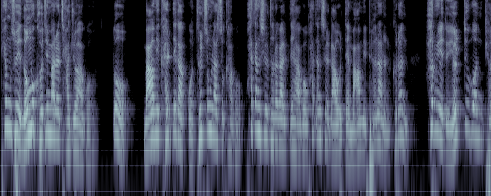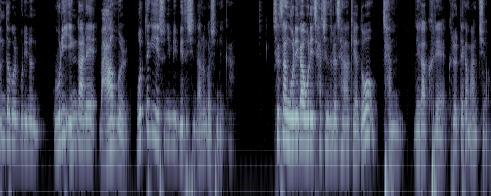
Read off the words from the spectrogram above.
평소에 너무 거짓말을 자주 하고 또 마음이 갈 때 같고 들쑥날쑥하고 화장실 들어갈 때 하고 화장실 나올 때 마음이 변하는 그런 하루에도 12번 변덕을 부리는 우리 인간의 마음을 어떻게 예수님이 믿으신다는 것입니까? 실상 우리가 우리 자신들을 생각해도 참 내가 그래 그럴 때가 많죠.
